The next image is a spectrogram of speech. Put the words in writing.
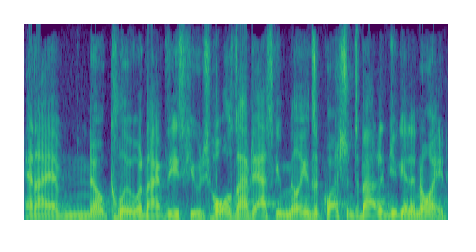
and I have no clue, and I have these huge holes, and I have to ask you millions of questions about it, and you get annoyed.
